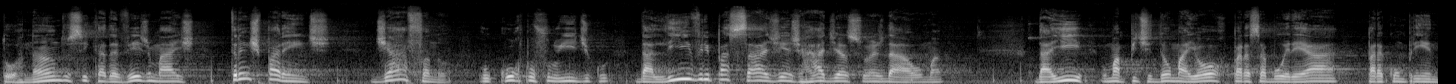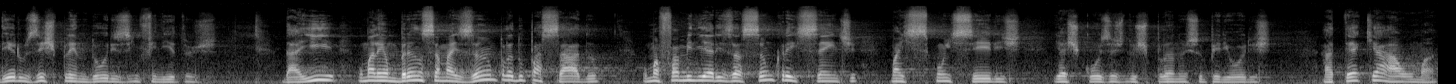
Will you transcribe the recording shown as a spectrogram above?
tornando-se cada vez mais transparente, diáfano o corpo fluídico da livre passagem às radiações da alma. Daí uma aptidão maior para saborear, para compreender os esplendores infinitos. Daí uma lembrança mais ampla do passado uma familiarização crescente mas com os seres e as coisas dos planos superiores, até que a alma,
